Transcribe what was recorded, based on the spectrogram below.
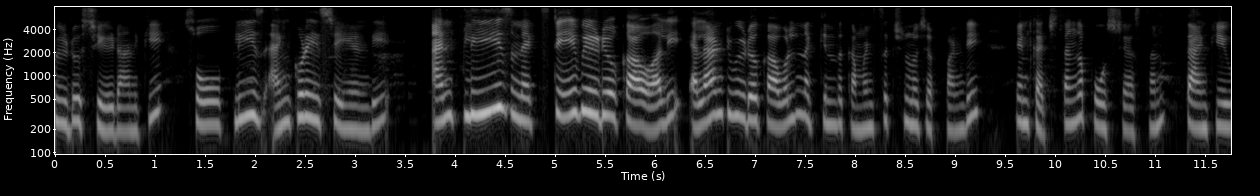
వీడియోస్ చేయడానికి. సో, ప్లీజ్ ఎంకరేజ్ చేయండి. And please next a video కావాలి? ఎలాంటి వీడియో కావాలి? నాకు కింద కమెంట్ సెక్షన్‌లో చెప్పండి. నేను ఖచ్చితంగా పోస్ట్ చేస్తాను. Thank you.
